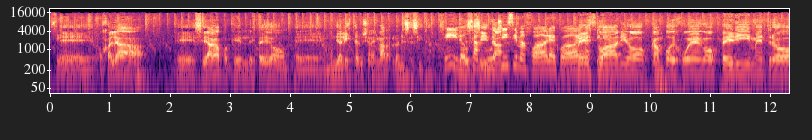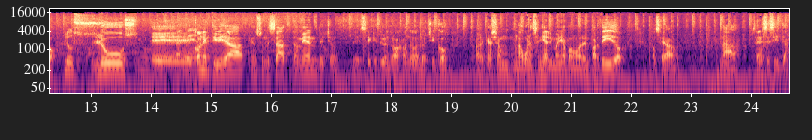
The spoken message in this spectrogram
Sí. eh, ojalá eh, se haga porque el estadio eh, mundialista Luciana Aymar lo necesita. Sí, lo usan Necesita muchísimas jugadoras y jugadores. que- Vestuario, campo de juego, perímetro, Luz. luz, eh, conectividad, que es un desastre también. De hecho, sé que estuvieron trabajando los chicos para que haya una buena señal y mañana podamos ver el partido. O sea, nada, se necesita.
